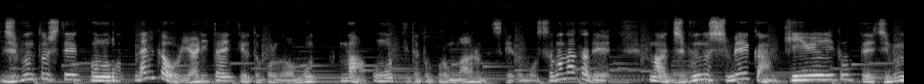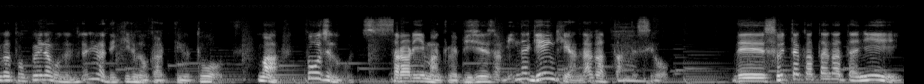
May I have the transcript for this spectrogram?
自分としてこの何かをやりたいっていうところが思,、まあ、思っていたところもあるんですけども、その中で、まあ自分の使命感、金融にとって自分が得意なことで何ができるのかっていうと、まあ当時のサラリーマンとかビジネスはみんな元気がなかったんですよ。で、そういった方々に、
